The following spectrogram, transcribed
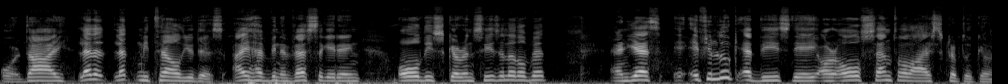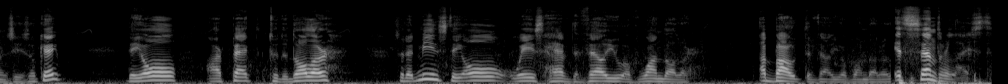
or DAI. Let, it, let me tell you this. I have been investigating all these currencies a little bit. And yes, if you look at these, they are all centralized cryptocurrencies, okay? They all are pegged to the dollar. So that means they always have the value of one dollar, about the value of one dollar. It's centralized.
